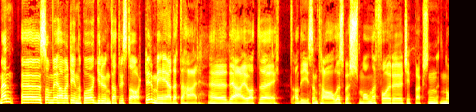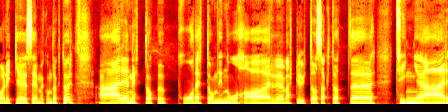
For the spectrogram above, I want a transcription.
Men uh, som vi har vært inne på, grunnen til at vi starter med dette her, uh, det er jo at et av de sentrale spørsmålene for chip-action Nordic Semiconductor er nettopp på dette om de nå har vært ute og sagt at uh, ting er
